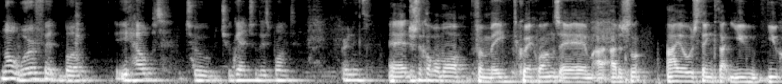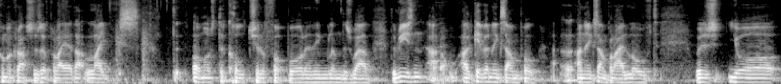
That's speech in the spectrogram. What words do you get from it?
not worth it, but it helped to to get to this point. Brilliant. Uh, just a couple more from me, quick ones. Um, I, I just I always think that you you come across as a player that likes almost the culture of football in England as well. The reason I'll, I'll give an example, an example I loved was your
